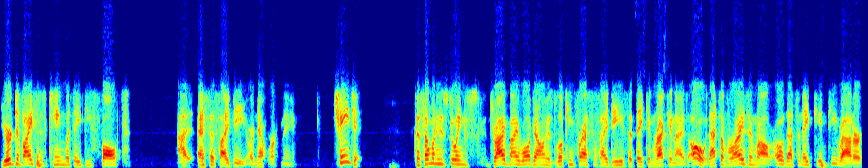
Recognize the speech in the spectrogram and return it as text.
Your devices came with a default SSID or network name. Change it because someone who's doing drive-by roll is looking for SSIDs that they can recognize. Oh, that's a Verizon router. Oh, that's an AT&T router.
